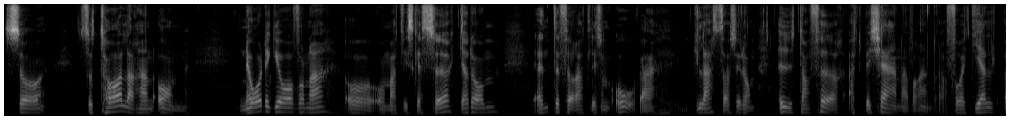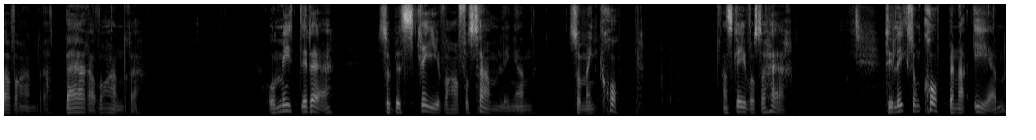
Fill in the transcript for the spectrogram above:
så, så talar han om nådegåvorna och om att vi ska söka dem. Inte för att liksom, oh, glassa oss i dem, utan för att betjäna varandra, för att hjälpa varandra, att bära varandra. Och mitt i det så beskriver han församlingen som en kropp. Han skriver så här. Till liksom kroppen är en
